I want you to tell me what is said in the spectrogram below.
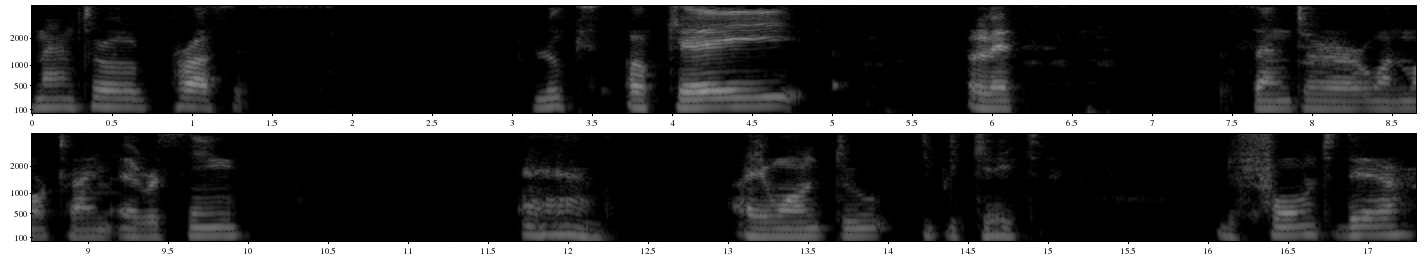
mental process. Looks okay. Let's center one more time everything. And I want to duplicate the font there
